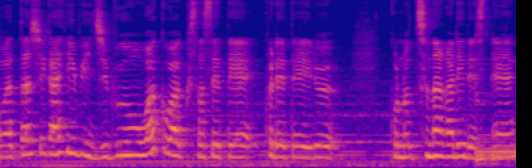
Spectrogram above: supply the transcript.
私が日々自分をワクワクさせてくれているこのつながりですね。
